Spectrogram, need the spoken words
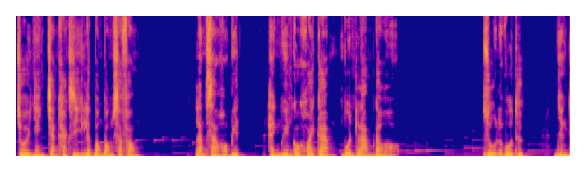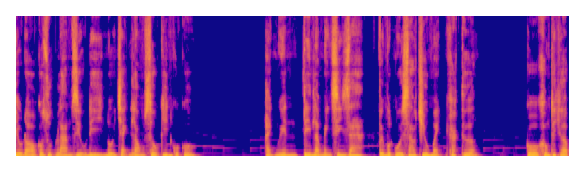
trôi nhanh chẳng khác gì lớp bong bóng xà phòng. Làm sao họ biết hạnh nguyên có khoái cảm muốn làm đau họ? Dù là vô thức, nhưng điều đó có giúp làm dịu đi nỗi chạnh lòng sâu kín của cô. Hạnh nguyên tin là mình sinh ra với một ngôi sao chiếu mệnh khác thường. Cô không thích hợp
